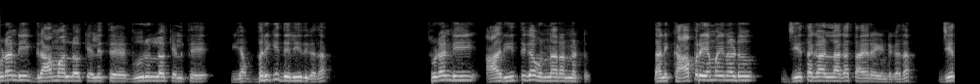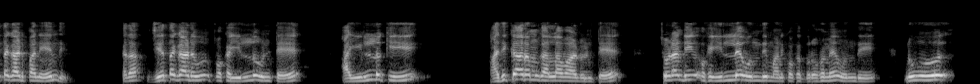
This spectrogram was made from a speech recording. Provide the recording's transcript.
చూడండి గ్రామాల్లోకి వెళితే ఊరుల్లోకి వెళితే ఎవరికి తెలియదు కదా? చూడండి ఆ రీతిగా ఉన్నారన్నట్టు. దాని కాపరి ఏమైనాడు? జీతగాడిలాగా తయారయ్యిండు కదా? జీతగాడి పని ఏంది? కదా? జీతగాడు ఒక ఇల్లు ఉంటే ఆ ఇల్లుకి అధికారం గల్లవాడు ఉంటే చూడండి ఒక ఇల్లే ఉంది మనకు ఒక గృహమే ఉంది. నువ్వు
